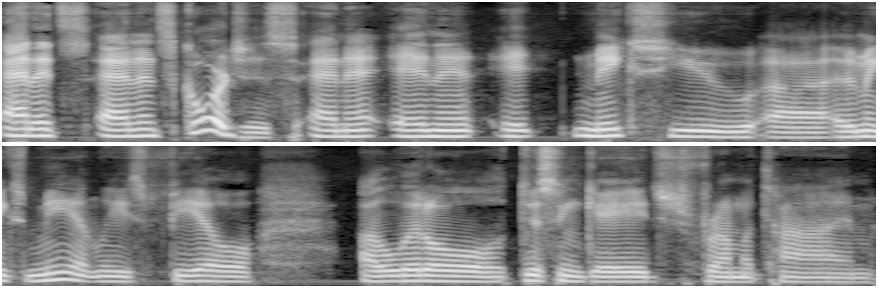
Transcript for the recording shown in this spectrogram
and it's and it's gorgeous, and it and it it makes you, uh, it makes me at least feel a little disengaged from a time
